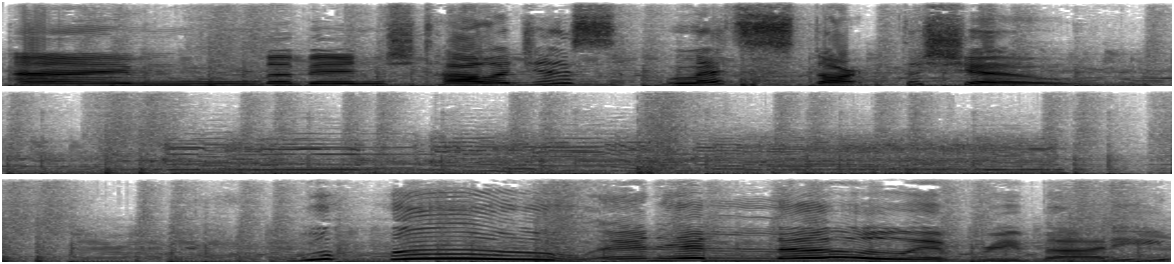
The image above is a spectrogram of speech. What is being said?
I'm the Bingetologist. Let's start the show. Woohoo! And hello, everybody.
